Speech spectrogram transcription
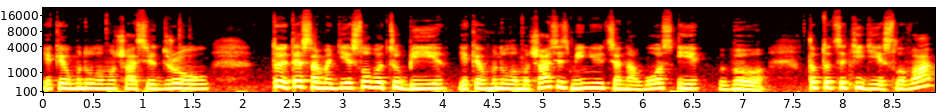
яке в минулому часі drove. То й те саме дієслово to be, яке в минулому часі змінюється на was і were. Тобто це ті дієслова,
